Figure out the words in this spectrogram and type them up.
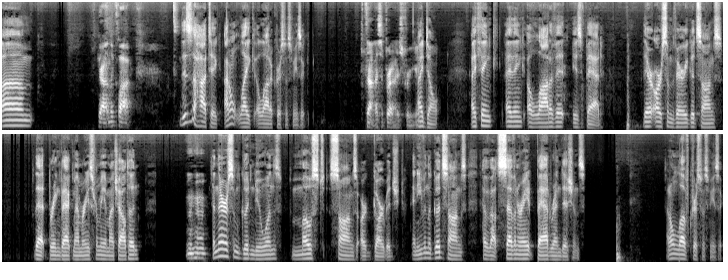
Um, You're on the clock. this is a hot take. I don't like a lot of Christmas music. It's not a surprise for you. I don't. I think I think a lot of it is bad. There are some very good songs that bring back memories for me in my childhood. Mm-hmm. And there are some good new ones. Most songs are garbage, and even the good songs have about seven or eight bad renditions. I don't love Christmas music.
